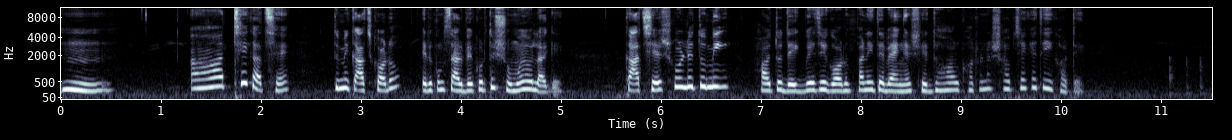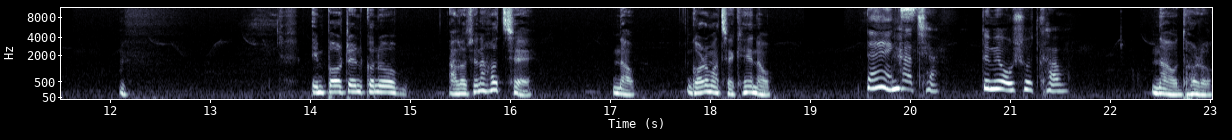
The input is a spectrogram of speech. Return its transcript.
হুম। ঠিক আছে। তুমি কাজ করো। এরকম সার্ভে করতে সময়ও লাগে। কাজ শেষ করলে তুমি হয়তো দেখবে যে গরম পানিতে ব্যাঙের সেদ্ধ হওয়ার ঘটনা সব জায়গাতেই ঘটে। ইম্পর্টেন্ট কোনো আলোচনা হচ্ছে? নাও গরম আছে খেয়ে নাও। থ্যাঙ্কস আচ্ছা তুমি ওষুধ খাও। নাও ধরো।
